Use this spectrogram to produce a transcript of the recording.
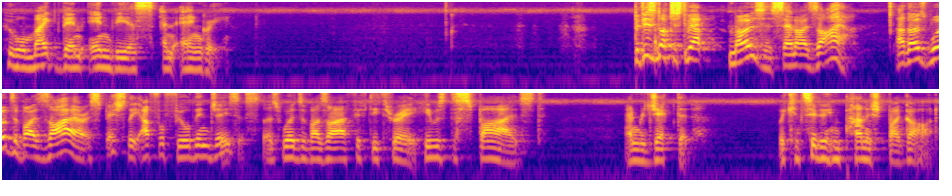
who will make them envious and angry. But this is not just about Moses and Isaiah. Uh, those words of Isaiah, especially, are fulfilled in Jesus. Those words of Isaiah 53 He was despised and rejected. We consider him punished by God.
